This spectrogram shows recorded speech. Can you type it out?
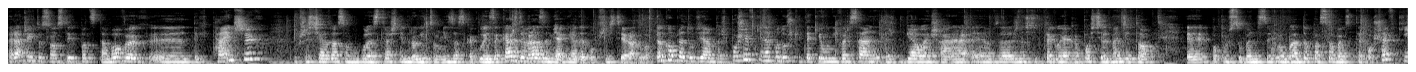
raczej to są z tych podstawowych, yy, tych tańszych, Prześcieradła są w ogóle strasznie drogie, co mnie zaskakuje za każdym razem, jak jadę po prześcieradło. Do kompletu wzięłam też poszywki na poduszki, takie uniwersalne, też białe, szare, e, w zależności od tego, jaka pościel będzie, to po prostu będę sobie mogła dopasować te poszewki.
